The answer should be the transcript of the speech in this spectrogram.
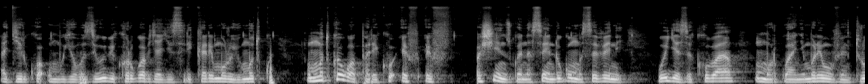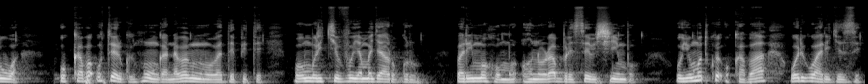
agirwa umuyobozi w'ibikorwa bya gisirikare muri uyu mutwe. Umutwe wa pareko ff washinzwe na sendugu museveni wigeze kuba umurwanyi muri muventuruwa ukaba uterwa inkunga na bamwe mu badepite bo muri kivu y'amajyaruguru barimo honorable sebishimbo. Uyu mutwe ukaba wari warigeze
